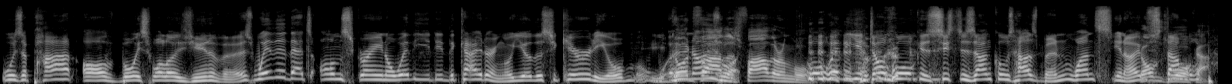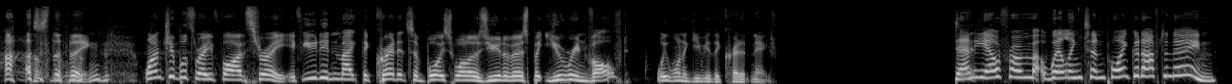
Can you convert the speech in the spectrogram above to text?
was a part of Boy Swallows universe, whether that's on screen or whether you did the catering or you're the security or who knows what. father-in-law. or whether your dog walker's sister's uncle's husband once, you know, Dog's stumbled walker. past the thing. One triple three five three. If you didn't make the credits of Boy Swallows universe, but you were involved, we want to give you the credit next. Danielle from Wellington Point. Good afternoon.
